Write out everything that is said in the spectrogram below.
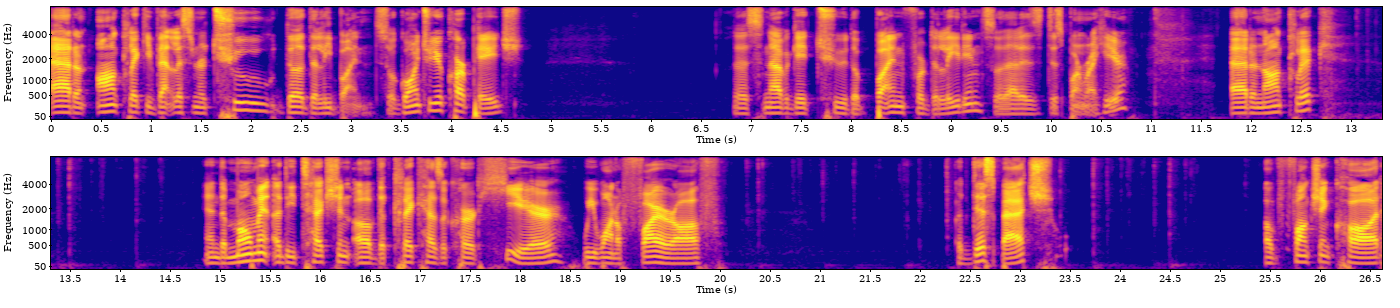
add an on-click event listener to the delete button. So going to your cart page, let's navigate to the button for deleting. So that is this button right here. Add an on-click and the moment a detection of the click has occurred here, we want to fire off a dispatch of function called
